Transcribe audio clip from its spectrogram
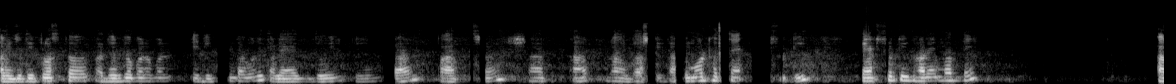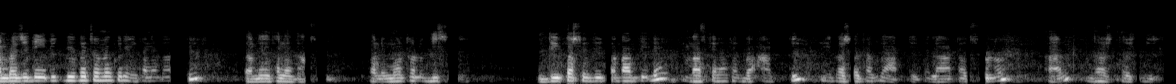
আমি যদি প্রস্থ বা দৈর্ঘ্য বরাবর এই দিক চিন্তা করি তাহলে এক, দুই, তিন, চার, পাঁচ, ছয়, সাত, আট, নয় দশটি তাহলে মোট হচ্ছে একশোটি একশোটি ঘরের মধ্যে আমরা যদি এদিক বিবেচনা করি, এখানে দশটি, তাহলে এখানে দশটি। তাহলে মোট হলো বিশটি। দুই পাশে দুইটা বাদ দিলে মাঝখানে থাকবে আটটি, এই পাশে থাকবে আটটি। তাহলে আট আর ষোলো আর দশ দশ, বিশ।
